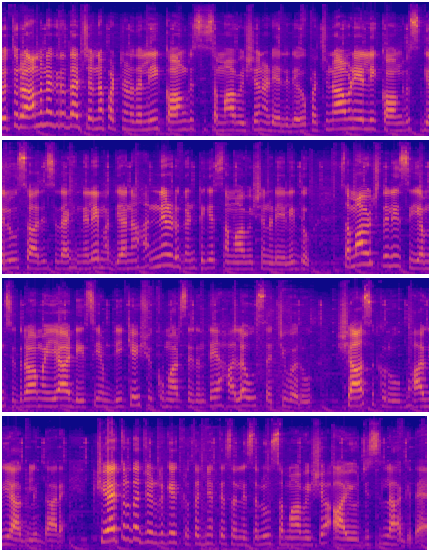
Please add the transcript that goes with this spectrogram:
ಇವತ್ತು ರಾಮನಗರದ ಚನ್ನಪಟ್ಟಣದಲ್ಲಿ ಕಾಂಗ್ರೆಸ್ ಸಮಾವೇಶ ನಡೆಯಲಿದೆ. ಉಪಚುನಾವಣೆಯಲ್ಲಿ ಕಾಂಗ್ರೆಸ್ ಗೆಲುವು ಸಾಧಿಸಿದ ಹಿನ್ನೆಲೆ ಮಧ್ಯಾಹ್ನ ಹನ್ನೆರಡು ಗಂಟೆಗೆ ಸಮಾವೇಶ ನಡೆಯಲಿದ್ದು, ಸಮಾವೇಶದಲ್ಲಿ CM Siddaramaiah, DCM DK Shivakumar ಸೇರಿದಂತೆ ಹಲವು ಸಚಿವರು, ಶಾಸಕರು ಭಾಗಿಯಾಗಲಿದ್ದಾರೆ. ಕ್ಷೇತ್ರದ ಜನರಿಗೆ ಕೃತಜ್ಞತೆ ಸಲ್ಲಿಸಲು ಸಮಾವೇಶ ಆಯೋಜಿಸಲಾಗಿದೆ.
